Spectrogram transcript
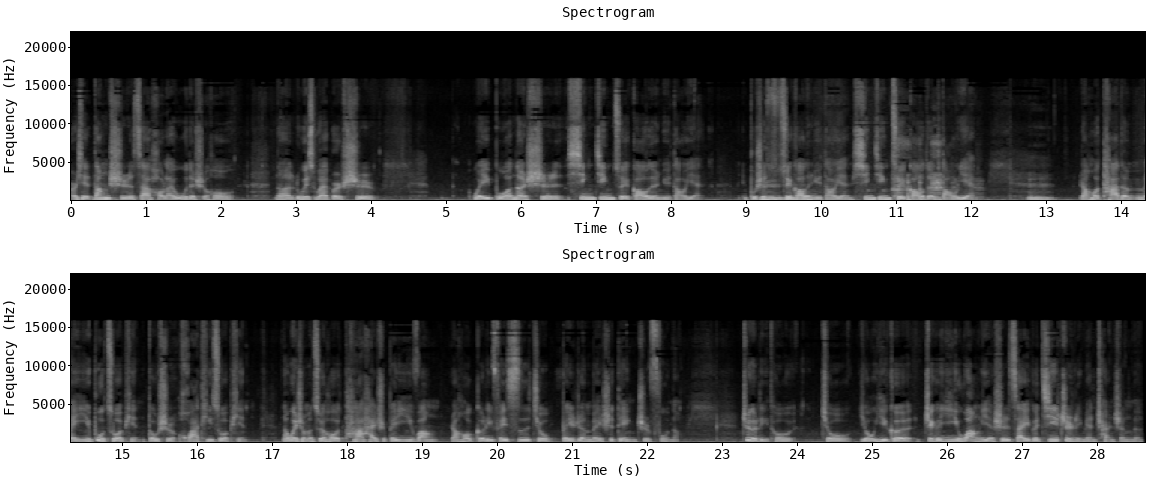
而且当时在好莱坞的时候，那 Louis Weber 是韦伯呢是薪金最高的女导演。不是最高的女导演，薪金最高的导演。嗯，然后她的每一部作品都是话题作品。那为什么最后她还是被遗忘？然后格里菲斯就被认为是电影之父呢？这个里头就有一个这个遗忘也是在一个机制里面产生的。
